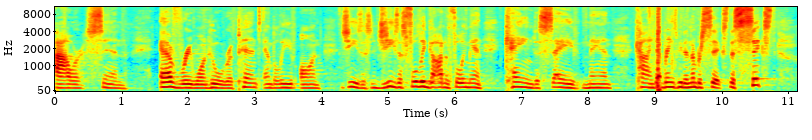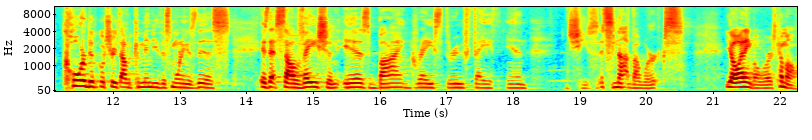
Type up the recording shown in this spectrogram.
our sin. Everyone who will repent and believe on Jesus, Jesus, fully God and fully man, came to save mankind. That brings me to number six. The sixth core biblical truth I would commend to you this morning is this is that salvation is by grace through faith in Jesus. It's not by works. Y'all, it ain't by works. Come on.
